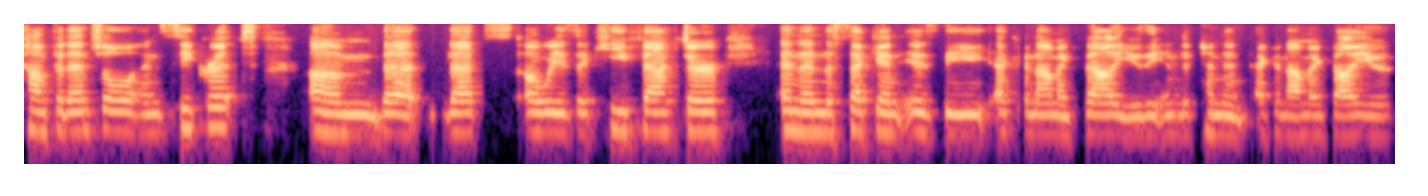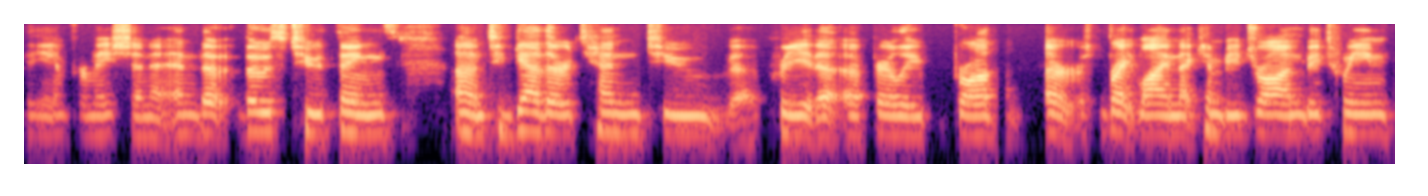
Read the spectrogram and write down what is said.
confidential and secret. Um, that that's always a key factor. And then the second is the economic value, the independent economic value of the information. And the, those two things um, together tend to uh, create a, a, fairly broad or bright line that can be drawn between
